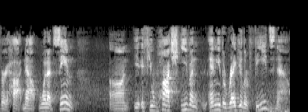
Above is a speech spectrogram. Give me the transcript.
very hot. Now, what I've seen on, if you watch even any of the regular feeds now,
